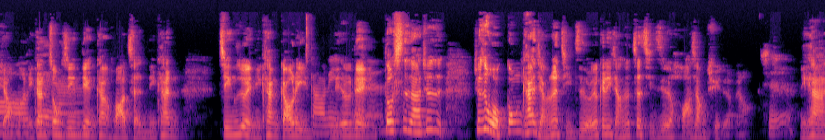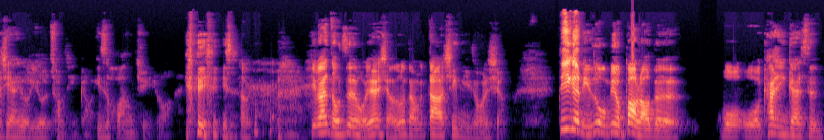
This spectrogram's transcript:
票嘛，哦、你看中兴电，看华晨，你看精锐，你看高丽，高力对不对？对都是啊，就是就是我公开讲那几只，我就跟你讲说这几只是滑上去的，有没有？是，你看它现在又又创新高，一直滑上去，是吧？一般投资人，我现在想说，他们大家心里怎么想？第一个，你如果没有暴牢的，我我看应该是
